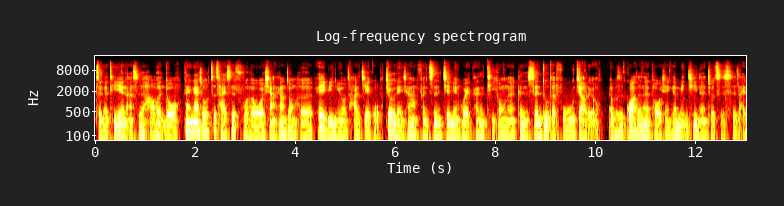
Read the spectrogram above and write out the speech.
整个体验呢是好很多。那应该说这才是符合我想象中喝 A B 女优茶的结果，就有点像粉丝见面会，但是提供呢更深度的服务交交流，而不是挂着那头衔跟名气呢，就只是来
